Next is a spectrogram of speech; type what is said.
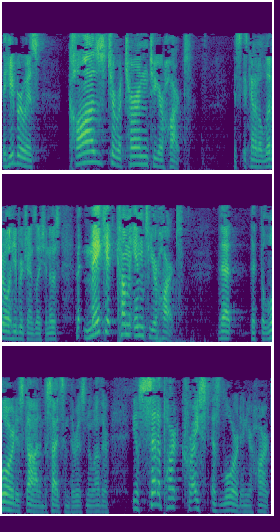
The Hebrew is cause to return to your heart. It's, it's kind of a literal Hebrew translation. Was, make it come into your heart that, that the Lord is God and besides him there is no other. You know, set apart Christ as Lord in your hearts.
